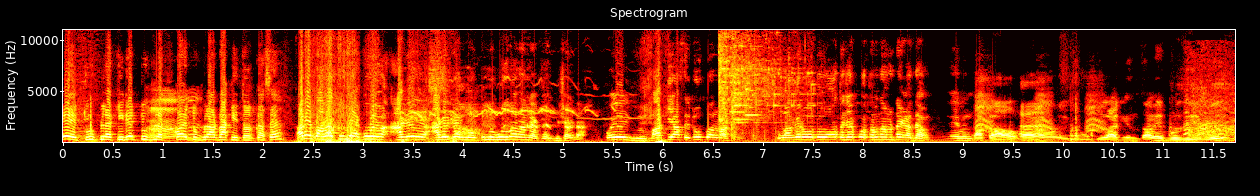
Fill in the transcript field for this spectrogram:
এই টুপলা কি রে? টুপলা কয় টুপলার বাকি তোর কাছে? আরে বাবা তুমি এখন আগে আগেকার লোক তুমি বুঝবা না না এখন বিষয়টা? ওই বাকি আছে টুকলার বাকি। তোমাকে অত অত হিসাব করতে হবে আমার টাকা দাও। এবং হ্যাঁ। ওই গুগলা কিন্তু আমি বুঝি বুঝছ?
